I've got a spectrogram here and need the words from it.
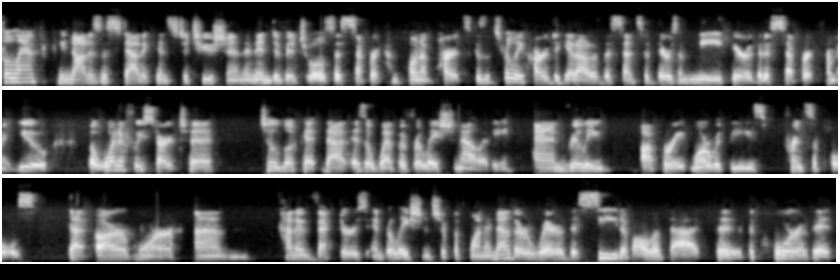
philanthropy not as a static institution and individuals as separate component parts, because it's really hard to get out of the sense of there's a me here that is separate from a you. But what if we start to to look at that as a web of relationality and really operate more with these principles that are more um, kind of vectors in relationship with one another, where the seed of all of that, the, the core of it,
